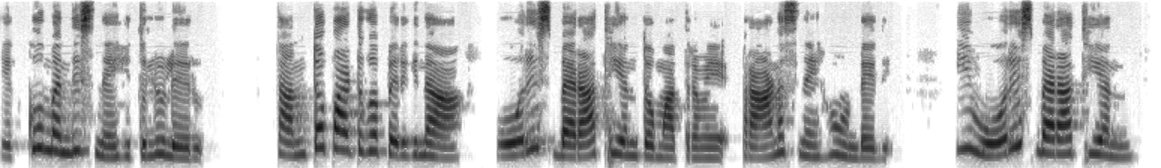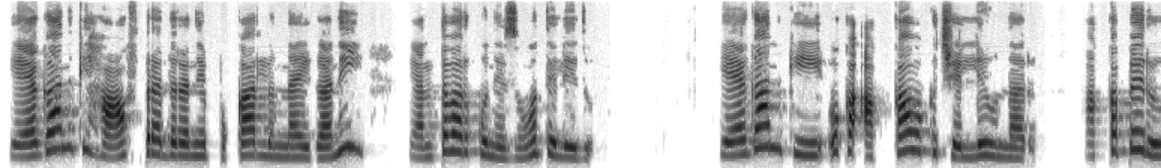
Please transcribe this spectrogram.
ఎక్కువ మంది స్నేహితులు లేరు. తనతో పాటుగా పెరిగిన ఓరిస్ బెరాథియన్తో మాత్రమే ప్రాణ స్నేహం ఉండేది. ఈ ఓరిస్ బెరాథియన్ ఏగానికి హాఫ్ బ్రదర్ అనే పుకార్లున్నాయి కానీ ఎంతవరకు నిజమో తెలియదు ఏగానికి ఒక అక్క ఒక చెల్లి ఉన్నారు. అక్క పేరు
